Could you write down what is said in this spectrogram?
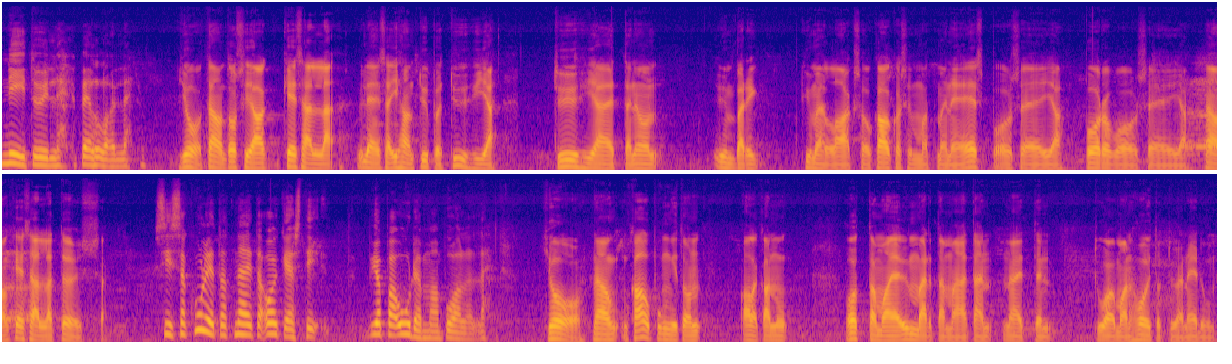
niityille, pelloille? Joo, tämä on tosiaan kesällä yleensä ihan typö tyhjä, tyhjä että ne on ympäri Kymenlaaksoa. Kaukaisimmat menee Espooseen ja Porvooseen ja nämä on kesällä töissä. Siis sä kuljetat näitä oikeasti jopa Uudenmaan puolelle? Joo, nämä on, kaupungit on alkanut ottamaan ja ymmärtämään tämän, näiden tuoman hoitotyön edun.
